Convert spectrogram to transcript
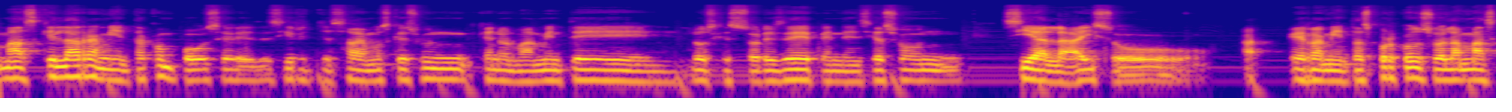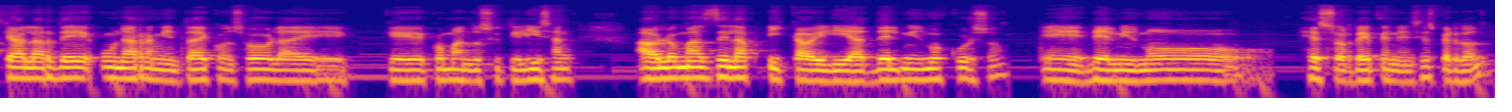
más que la herramienta Composer, es decir, ya sabemos que es un que normalmente los gestores de dependencia son CLIs o ah, herramientas por consola, más que hablar de una herramienta de consola, de qué comandos se utilizan, hablo más de la aplicabilidad del mismo curso, eh, del mismo gestor de dependencias, perdón.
